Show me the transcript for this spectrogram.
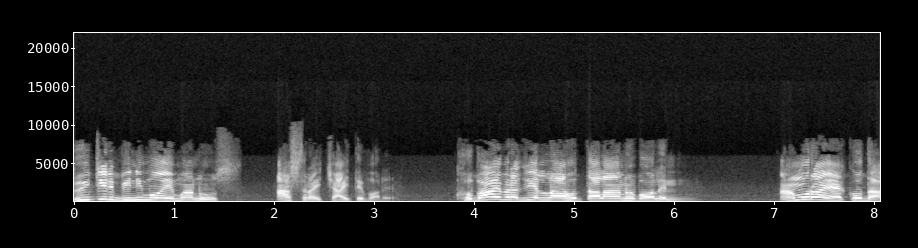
দুইটির বিনিময়ে মানুষ আশ্রয় চাইতে পারে। খোবাইব রাজি আল্লাহ বলেন, আমরা একদা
